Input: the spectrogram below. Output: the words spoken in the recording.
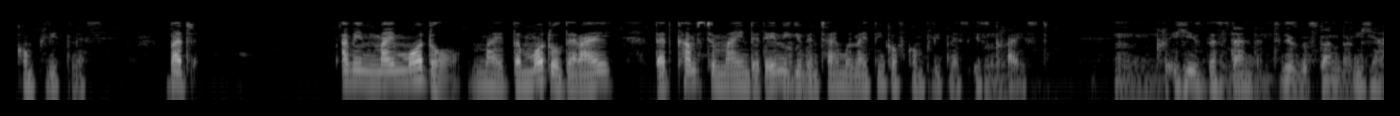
completeness. But I mean my model, my the model that I that comes to mind at any mm-hmm. given time when I think of completeness is mm-hmm. Christ. Mm. He's the standard. He's the standard. Yeah.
